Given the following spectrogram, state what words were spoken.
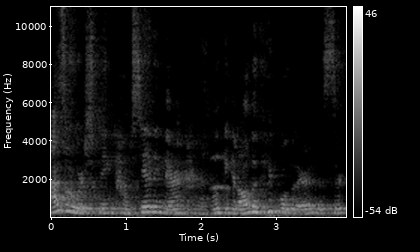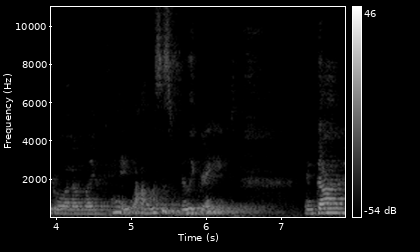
as we're worshiping, I'm standing there and I'm looking at all the people that are in this circle, and I'm like, hey, wow, this is really great. And God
